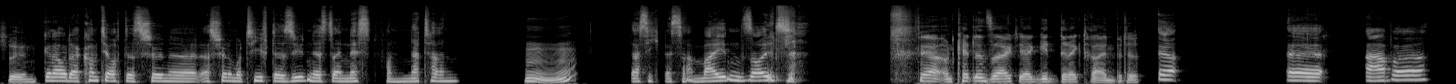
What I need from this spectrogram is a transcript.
Schön. Genau, da kommt ja auch das schöne, das schöne Motiv, der Süden ist ein Nest von Nattern. Mhm. Das ich besser meiden sollte. Ja, und Catelyn sagt, ja, geht direkt rein, bitte. Ja. Äh, aber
